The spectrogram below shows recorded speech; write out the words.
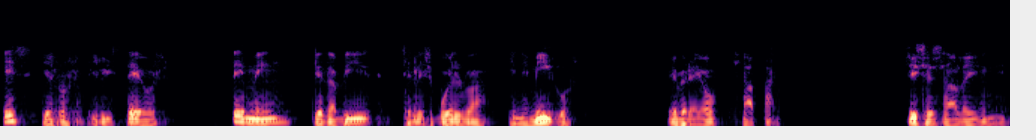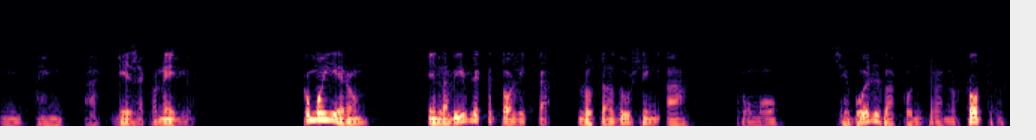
es que los filisteos temen que David se les vuelva enemigos, hebreo Satan, si se salen en, a guerra con ellos. Como oyeron, en la Biblia católica lo traducen a como se vuelva contra nosotros,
